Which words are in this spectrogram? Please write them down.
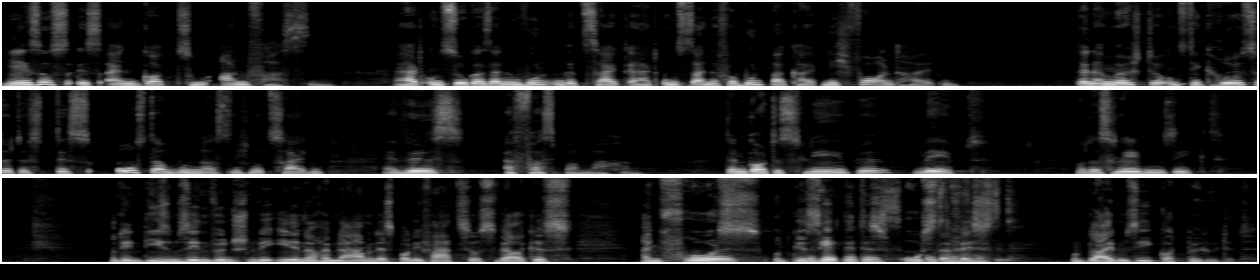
Jesus ist ein Gott zum Anfassen. Er hat uns sogar seinen Wunden gezeigt, er hat uns seine Verwundbarkeit nicht vorenthalten. Denn er möchte uns die Größe des, des Osterwunders nicht nur zeigen, er will es erfassbar machen. Denn Gottes Liebe lebt und das Leben siegt. Und in diesem Sinn wünschen wir Ihnen noch im Namen des Bonifatius-Werkes ein frohes und gesegnetes Osterfest und bleiben Sie Gott behütet.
